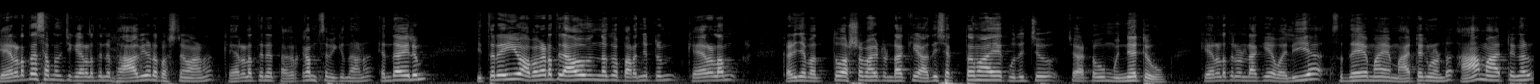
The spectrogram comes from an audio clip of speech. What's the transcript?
കേരളത്തെ സംബന്ധിച്ച് കേരളത്തിന്റെ ഭാവിയുടെ പ്രശ്നമാണ്. കേരളത്തിനെ തകർക്കാൻ ശ്രമിക്കുന്നതാണ്. എന്തായാലും ഇത്രയും അപകടത്തിലാവുമെന്നൊക്കെ പറഞ്ഞിട്ടും കേരളം കഴിഞ്ഞ പത്ത് വർഷമായിട്ടുണ്ടാക്കിയ അതിശക്തമായ കുതിച്ചു ചാട്ടവും മുന്നേറ്റവും കേരളത്തിലുണ്ടാക്കിയ വലിയ ശ്രദ്ധേയമായ മാറ്റങ്ങളുണ്ട്. ആ മാറ്റങ്ങൾ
